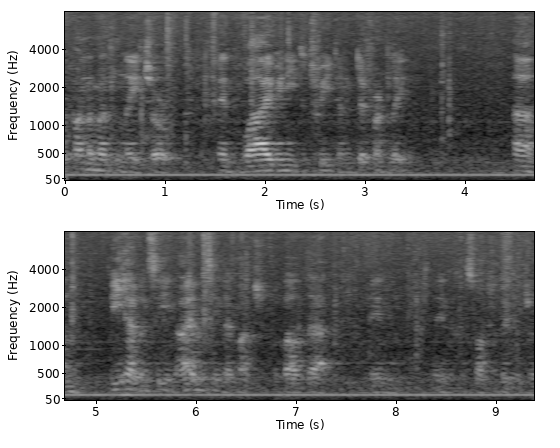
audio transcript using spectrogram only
fundamental nature and why we need to treat them differently, um, we haven't seen, I haven't seen that much about that in, in construction literature.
